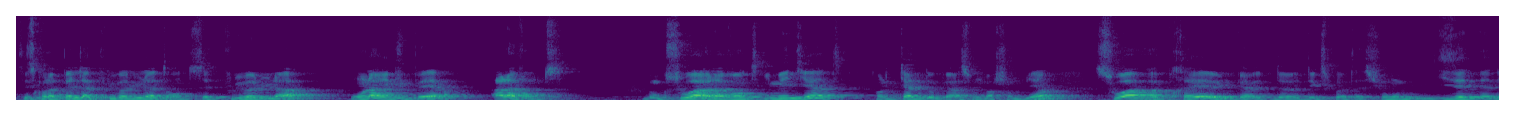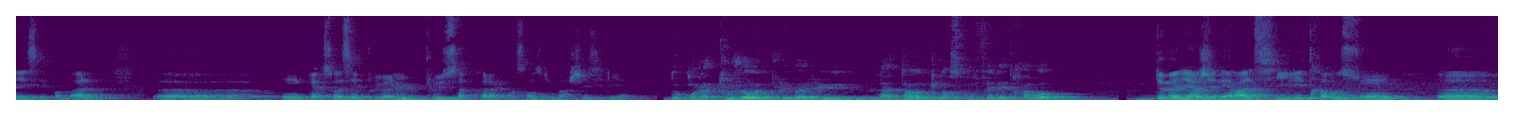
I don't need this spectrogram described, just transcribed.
c'est ce qu'on appelle la plus-value latente. Cette plus-value-là, on la récupère à la vente. Donc soit à la vente immédiate dans le cadre d'opérations de marchand de biens, soit après une période d'exploitation, une dizaine d'années, c'est pas mal, euh, on perçoit cette plus-value, plus après la croissance du marché s'il y a. Donc on a toujours une plus-value latente lorsqu'on fait les travaux? De manière générale, si les travaux sont euh,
